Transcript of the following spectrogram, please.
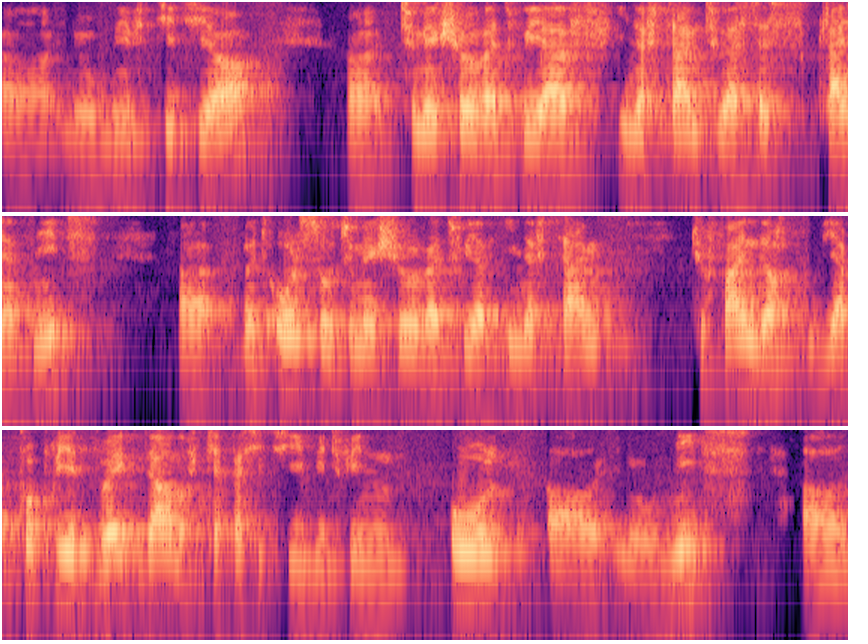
uh, you know, with TTR uh, to make sure that we have enough time to assess client needs, uh, but also to make sure that we have enough time to find the, the appropriate breakdown of capacity between all uh, you know, needs, uh,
